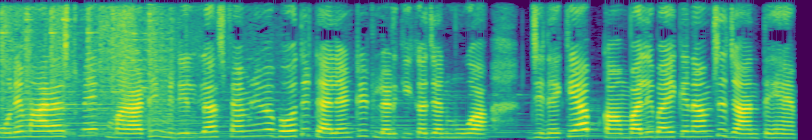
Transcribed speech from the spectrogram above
पुणे, महाराष्ट्र में एक मराठी मिडिल क्लास फैमिली में बहुत ही टैलेंटेड लड़की का जन्म हुआ, जिन्हें कि आप काम वाली बाई के नाम से जानते हैं,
